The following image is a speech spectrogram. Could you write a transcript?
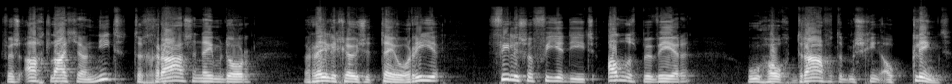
vers 8, laat je nou niet te grazen nemen door religieuze theorieën, filosofieën die iets anders beweren, hoe hoogdravend het misschien ook klinkt.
